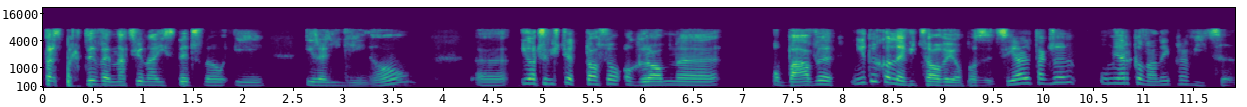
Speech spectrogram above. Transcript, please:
perspektywę nacjonalistyczną i, i religijną. I oczywiście to są ogromne obawy nie tylko lewicowej opozycji, ale także umiarkowanej prawicy.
